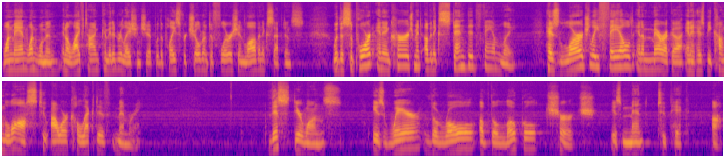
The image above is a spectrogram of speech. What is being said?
one man, one woman, in a lifetime committed relationship with a place for children to flourish in love and acceptance, with the support and encouragement of an extended family, has largely failed in America and it has become lost to our collective memory. This, dear ones, is where the role of the local church is meant to pick up.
